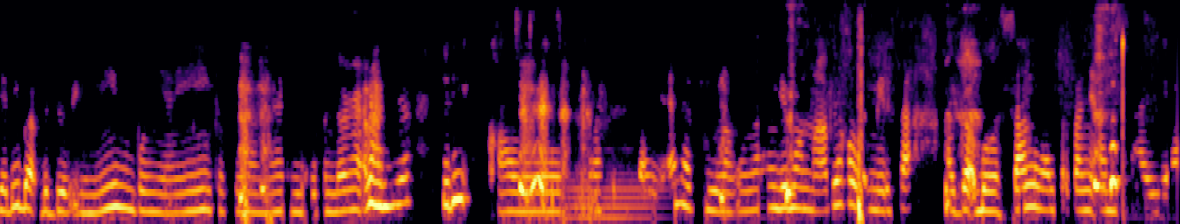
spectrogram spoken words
jadi Mbak Bedul ini mempunyai kekurangan dari pendengarannya. Jadi kalau pertanyaan harus diulang-ulang. Jadi mohon maaf ya kalau pemirsa agak bosan dengan pertanyaan saya.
